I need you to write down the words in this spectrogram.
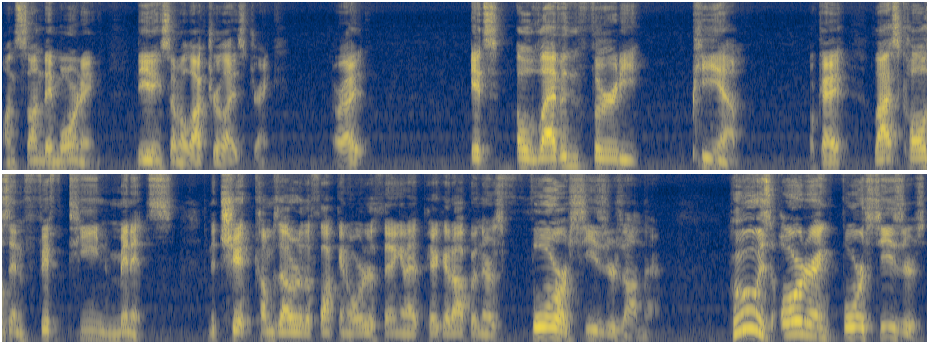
on Sunday morning needing some electrolytes drink. All right? It's 11:30 p.m. Okay? Last call's in 15 minutes. The chit comes out of the fucking order thing and I pick it up and there's four Caesars on there. Who is ordering four Caesars?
